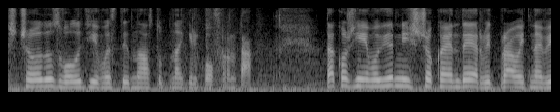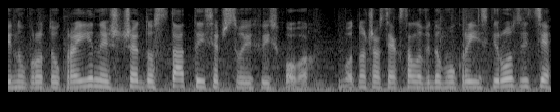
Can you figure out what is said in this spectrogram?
що дозволить їм вести наступ на кількох фронтах. Також є ймовірність, що КНДР відправить на війну проти України ще до 100 тисяч своїх військових. Водночас, як стало відомо українській розвідці,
